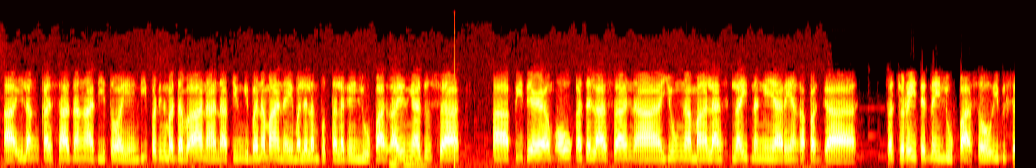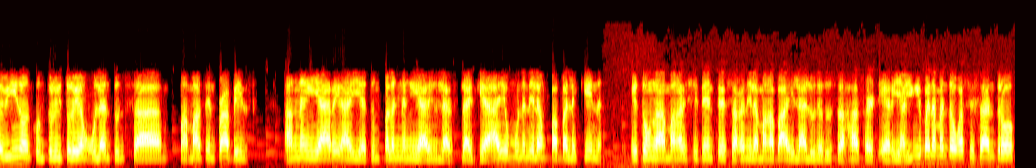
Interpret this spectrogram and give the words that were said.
ah, ilang kalsada nga dito ay hindi pa rin madabaanan at yung iba naman ay malalambot talaga yung lupa. Ayon nga dun sa ah, PDRMO, kadalasan ah, yung ah, mga landslide nangyayari yan kapag ah, saturated na yung lupa. So, ibig sabihin nun, kung tuloy-tuloy ang ulan dun sa Mountain Province, ang nangyayari ay uh, doon pa lang nangyayari yung landslide. Kaya ayaw muna nilang pabalikin itong uh, mga residente sa kanilang mga bahay, lalo na doon sa hazard area. Yung iba naman daw kasi, Sandro,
